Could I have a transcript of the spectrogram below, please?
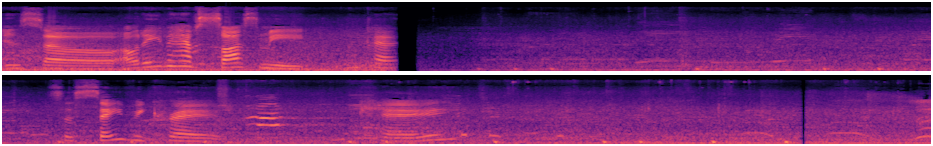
And so, oh, they even have sauce meat. Okay. It's a savory crepe. Okay. Look.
